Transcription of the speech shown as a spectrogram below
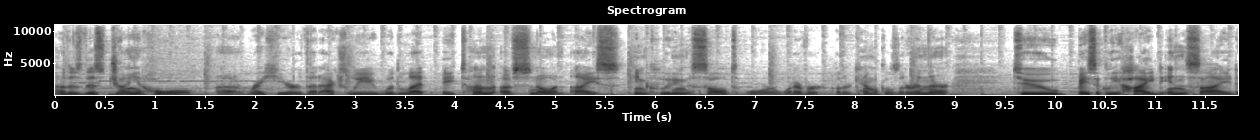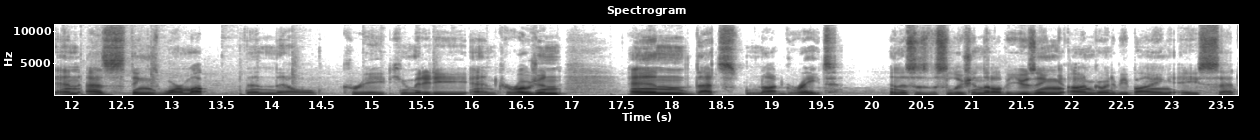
Now there's this giant hole uh, right here that actually would let a ton of snow and ice, including the salt or whatever other chemicals that are in there, to basically hide inside. And as things warm up, then they'll create humidity and corrosion, and that's not great. and this is the solution that I'll be using. I'm going to be buying a set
